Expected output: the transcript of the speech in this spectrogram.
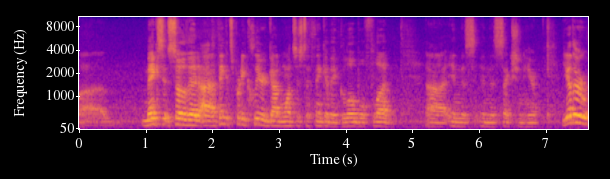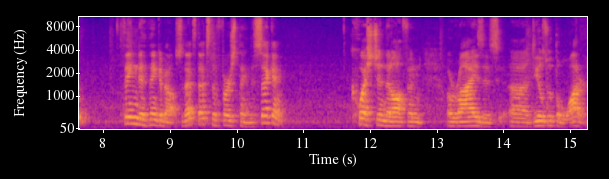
uh, makes it so that I think it's pretty clear God wants us to think of a global flood uh, in this in this section here. The other thing to think about, so that's that's the first thing. The second question that often arises uh, deals with the water.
